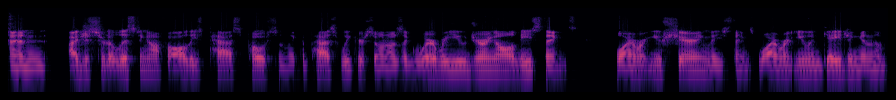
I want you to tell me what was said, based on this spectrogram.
And I just started listing off all these past posts in like the past week or so. And I was like, where were you during all of these things? Why weren't you sharing these things? Why weren't you engaging in them?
